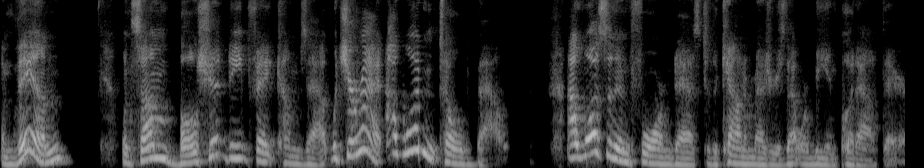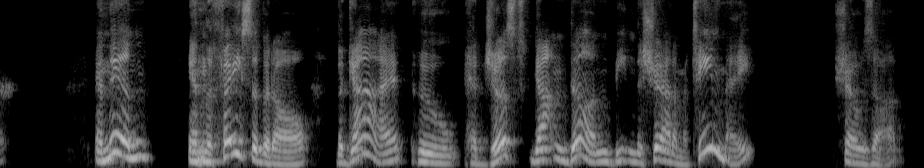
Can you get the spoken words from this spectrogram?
And then when some bullshit deep fake comes out, which you're right, I wasn't told about. I wasn't informed as to the countermeasures that were being put out there. And then, in the face of it all, the guy who had just gotten done beating the shit out of my teammate shows up.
